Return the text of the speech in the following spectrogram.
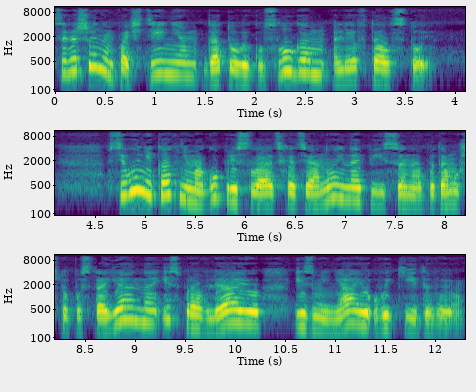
совершенным почтением, готовый к услугам Лев Толстой. Всего никак не могу прислать, хотя оно и написано, потому что постоянно исправляю, изменяю, выкидываю.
